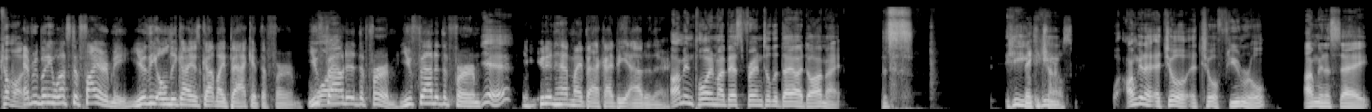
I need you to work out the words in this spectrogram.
Come on. Everybody wants to fire me. You're the only guy who's got my back at the firm. You Why- founded the firm. You founded the firm. yeah. If you didn't have my back, I'd be out of there. I'm employing my best friend till the day I die, mate. It's, he. Thank you, he- Charles. I'm gonna at your at your funeral. I'm gonna say.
